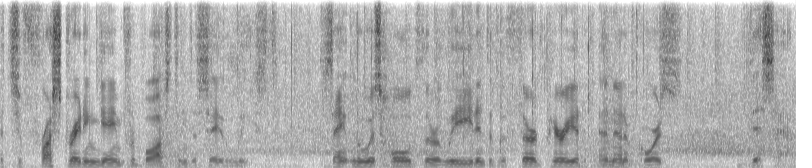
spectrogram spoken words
It's a frustrating game for Boston, to say the least. St. Louis holds their lead into the third period, and then, of course, this happened.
